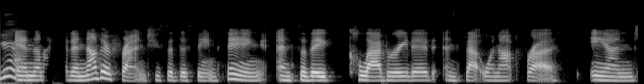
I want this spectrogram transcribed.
Yeah. And then I had another friend who said the same thing. And so they collaborated and set one up for us. And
